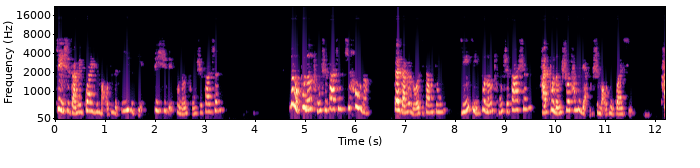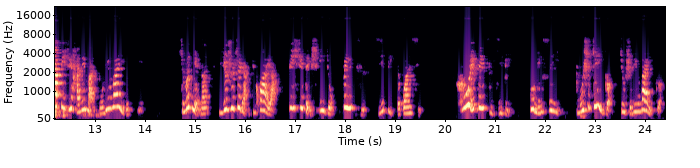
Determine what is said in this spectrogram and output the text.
这也是咱们关于矛盾的第一个点，必须得不能同时发生。那么不能同时发生之后呢，在咱们逻辑当中，仅仅不能同时发生，还不能说他们两个是矛盾关系，它必须还得满足另外一个点，什么点呢？也就是说这两句话呀，必须得是一种非此即彼的关系。何为非此即彼？顾名思义。不是这个就是另外一个，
